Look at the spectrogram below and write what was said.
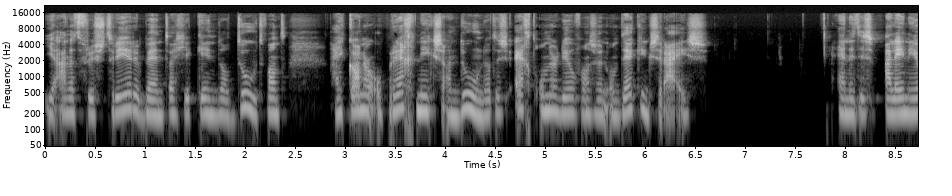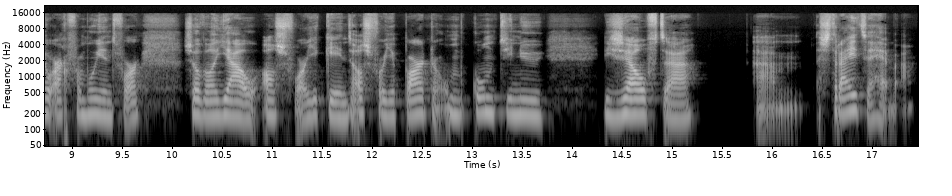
je aan het frustreren bent dat je kind dat doet. Want hij kan er oprecht niks aan doen. Dat is echt onderdeel van zijn ontdekkingsreis. En het is alleen heel erg vermoeiend voor zowel jou als voor je kind, als voor je partner, om continu diezelfde um, strijd te hebben.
